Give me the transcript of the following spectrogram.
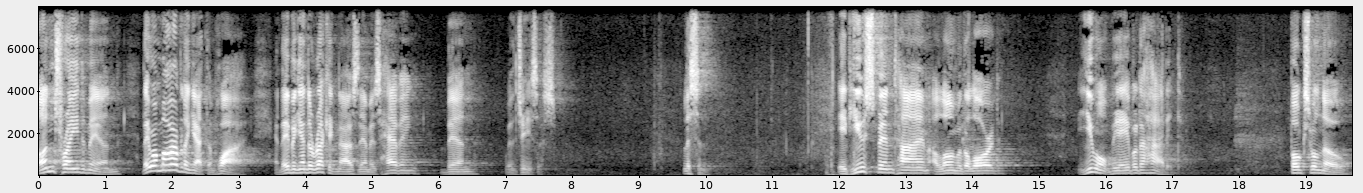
untrained men, they were marveling at them. Why? And they began to recognize them as having been with Jesus. Listen, if you spend time alone with the Lord, you won't be able to hide it folks will know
